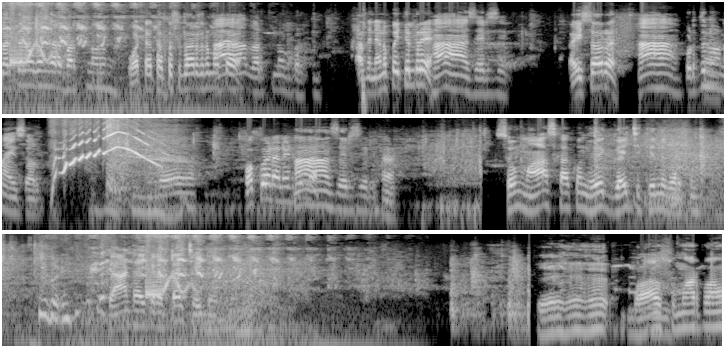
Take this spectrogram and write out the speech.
ಬರ್ತಾನ ಹೋಗಂಗಾರ ಬರ್ತಾನ ಒಟ್ಟ ತಪ್ಪಿಸ್ಬಾರ್ದ್ರ ಮತ್ತ? ಬರ್ತಾನ ಬರ್ತಾನ. ಅದ ನೆನಪೈತಿಲ್ರಿ? ಹಾ ಹಾ ಸರಿ ಸರಿ. ಐದ್ ಸಾವಿರ? ಹಾ ಹಾ ಕೊಡ್ತೀನಿ ನೋಡ್ ಐದ್ ಸಾವಿರ. ಒಪ್ಬೇಡ ಹಾ ಹಾ ಸರಿ ಸರಿ. ಸೊ ಮಾಸ್ಕ್ ಹಾಕೊಂಡ್ ಹೋಗಿ ಗೈಚಿ ತಿಂದು ಬರ್ತೀನಿ. ಪ್ಯಾಂಟ್ ಹಾಕಿರತ್ತ ಚೈಟ್ ಹಾಕಿ. ಏ ಹೇ ಹೇ ಬಾಳ ಸುಮಾರು ಪಾವ.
